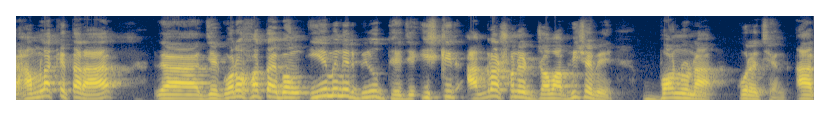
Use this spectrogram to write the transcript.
হামলাকে তারা যে গণহত্যা এবং ইয়েমেনের বিরুদ্ধে যে ইসলির আগ্রাসনের জবাব হিসেবে বর্ণনা করেছেন। আর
